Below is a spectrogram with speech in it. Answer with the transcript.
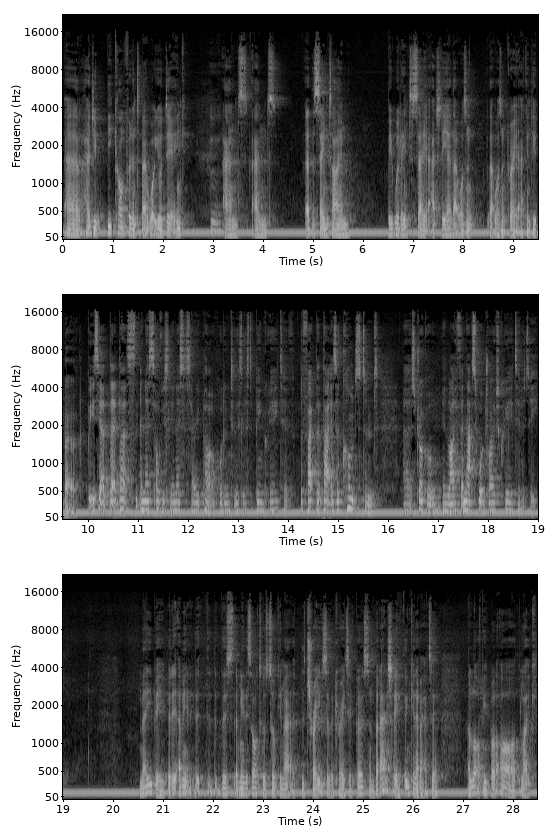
uh, how do you be confident about what you're doing, mm. and and at the same time be willing to say, actually, yeah, that wasn't that wasn't great. I can do better. But you see, that, that's a obviously a necessary part, according to this list of being creative. The fact that that is a constant uh, struggle in life, and that's what drives creativity. Maybe, but it, I mean, this I mean, this article is talking about the traits of a creative person. But actually, thinking about it, a lot of people are like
